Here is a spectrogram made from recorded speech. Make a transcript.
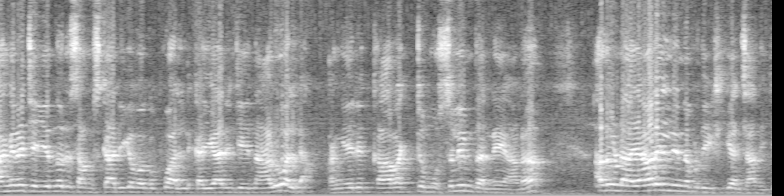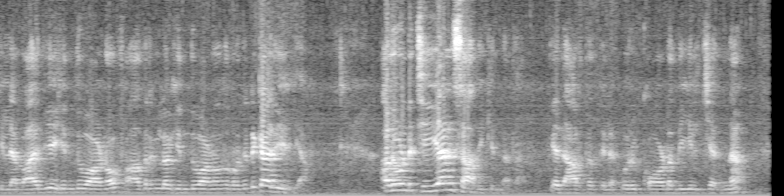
അങ്ങനെ ചെയ്യുന്ന ഒരു സാംസ്കാരിക വകുപ്പ് അല്ല കൈകാര്യം ചെയ്യുന്ന ആളും അല്ല. അങ്ങേര് കറക്റ്റ് മുസ്ലിം തന്നെയാണ്. അതുകൊണ്ട് അയാളിൽ നിന്ന് പ്രതീക്ഷിക്കാൻ സാധിക്കില്ല. ഭാര്യ ഹിന്ദുവാണോ ഫാദറിൻലോ ഹിന്ദുവാണോ എന്ന് പറഞ്ഞിട്ട് കാര്യമില്ല. അതുകൊണ്ട് ചെയ്യാൻ സാധിക്കുന്നത് യഥാർത്ഥത്തിൽ ഒരു കോടതിയിൽ ചെന്ന്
